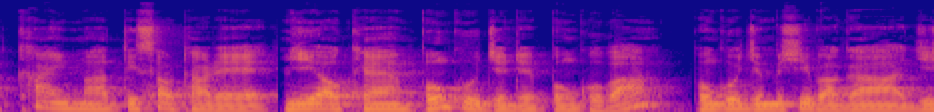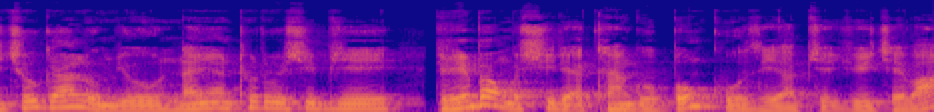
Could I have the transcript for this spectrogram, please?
အခိုင်အမာတိဆောက်ထားတဲ့မြေအောက်ခန်းဘုံကူခြင်းတဲ့ဘုံကူပါဘုံကူခြင်းမရှိပါကရေချိုးကန်းလိုမျိုးနိုင်ရန်ထွတ်ထွတ်ရှိပြီးပြင်းပေါက်မရှိတဲ့အခန်းကိုဘုံကူစရာဖြစ်ရွေးချယ်ပါ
